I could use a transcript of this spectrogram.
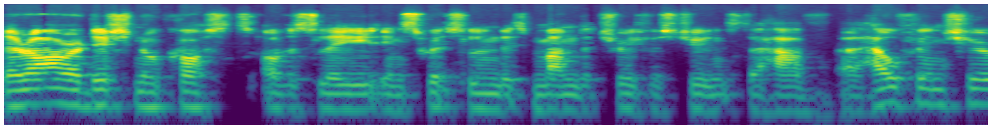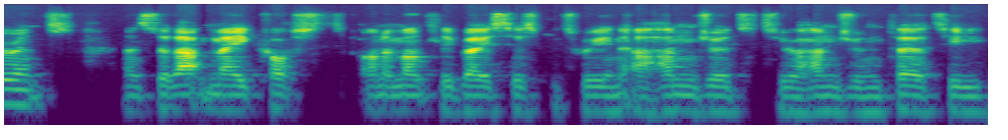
There are additional costs, obviously in Switzerland, it's mandatory for students to have a health insurance. And so that may cost on a monthly basis between 100 to 130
